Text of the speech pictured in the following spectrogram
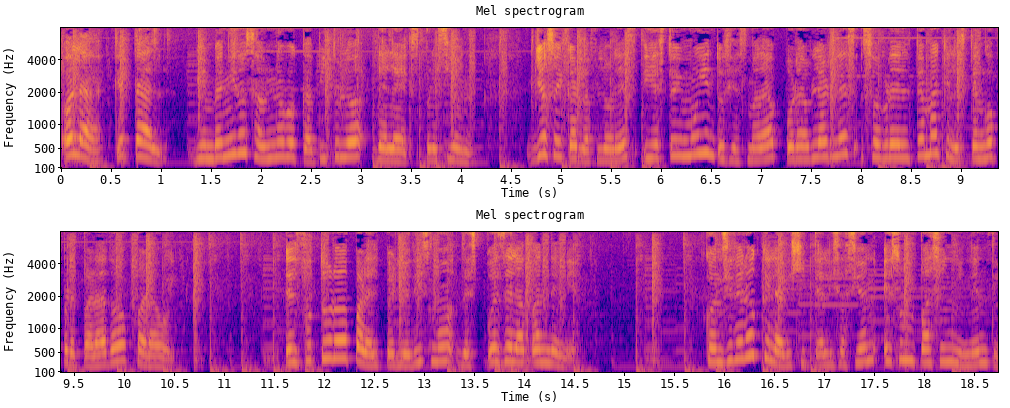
Hola, ¿qué tal? Bienvenidos a un nuevo capítulo de La Expresión. Yo soy Carla Flores y estoy muy entusiasmada por hablarles sobre el tema que les tengo preparado para hoy. El futuro para el periodismo después de la pandemia. Considero que la digitalización es un paso inminente,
